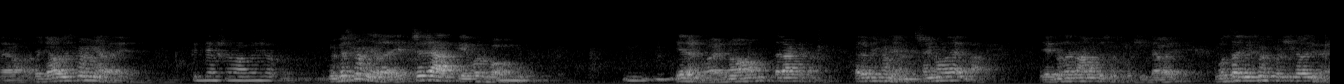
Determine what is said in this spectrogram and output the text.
Jo? A teď ale bychom měli, my bychom měli tři řádky od dvou. Mm. Jeden o jednom, teda. Tady bychom měli tři nuly a jednu neznámou bychom spočítali. Odsaď bychom spočítali dvě.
